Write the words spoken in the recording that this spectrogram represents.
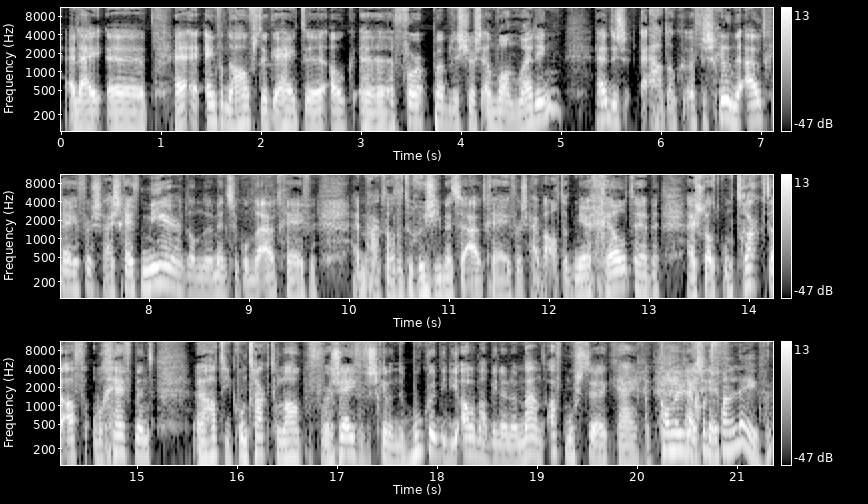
En hij, eh, een van de hoofdstukken heet eh, ook eh, Four Publishers and One Wedding. Dus hij had ook verschillende uitgevers. Hij schreef meer dan de mensen konden uitgeven. Hij maakte altijd ruzie met zijn uitgevers. Hij wil altijd meer geld hebben. Hij sloot contracten af. Op een gegeven moment had hij contracten lopen... voor zeven verschillende boeken... die hij allemaal binnen een maand af moest krijgen. Kon u Hij er goed schreef- van leven?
